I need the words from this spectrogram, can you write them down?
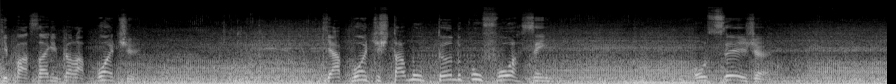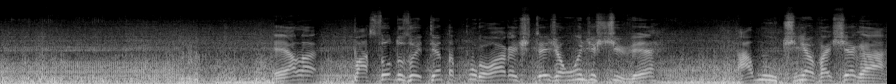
que passarem pela ponte que a ponte está multando com força, hein? Ou seja, ela passou dos 80 por hora, esteja onde estiver, a multinha vai chegar.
